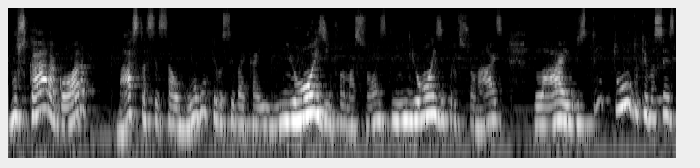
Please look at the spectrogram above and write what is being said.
buscar agora, basta acessar o Google, que você vai cair milhões de informações, tem milhões de profissionais, lives, tem tudo que vocês,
